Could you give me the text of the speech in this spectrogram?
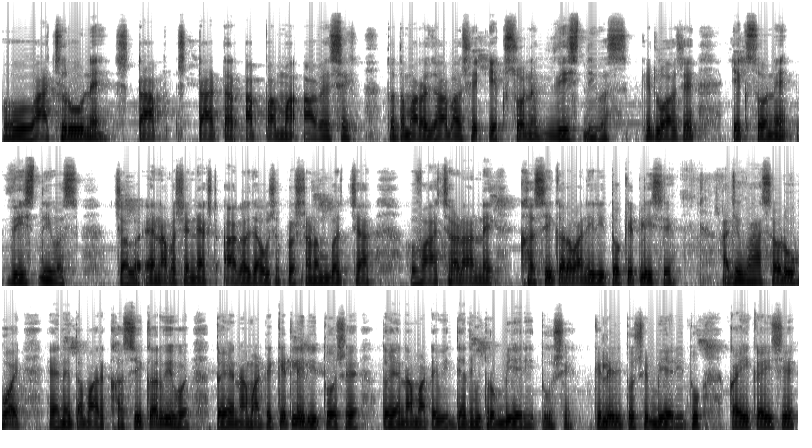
વાછરુંને સ્ટાફ સ્ટાર્ટર આપવામાં આવે છે? તો તમારો જવાબ આવશે એકસો વીસ દિવસ. કેટલું આવશે? એકસો વીસ દિવસ. ચલો, એના પછી નેક્સ્ટ આગળ જવું છે પ્રશ્ન નંબર ચાર. વાછડાને ખસી કરવાની રીતો કેટલી છે? આ જે વાસળું હોય, એને તમારે ખસી કરવી હોય, તો એના માટે કેટલી રીતો છે? તો એના માટે, વિદ્યાર્થી મિત્રો, બે રીતો છે. કેટલી રીતો છે? બે રીતો. કઈ કઈ છે?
